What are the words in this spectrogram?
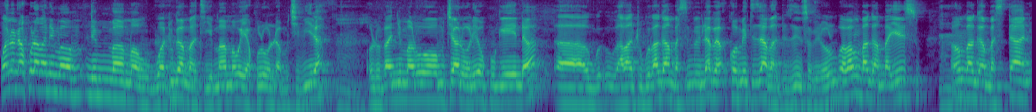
Wano nakulaba ne maama- wo gwatugamba nti ye maama we yakulonda mu kibira. Oluvannyuma lw'omukyalo oli okugenda ah, abantu gwe bagamba ndaba komenti z'abantu zinsobera. Abamu bagamba yesu abamu bagamba sitaani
